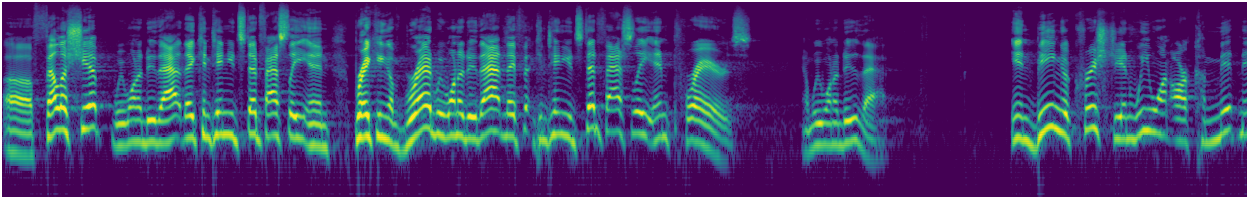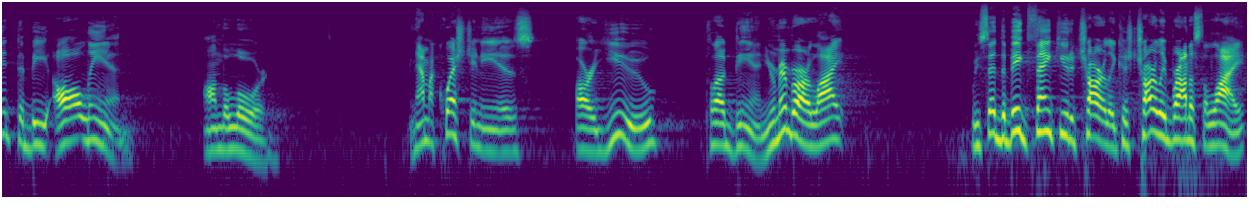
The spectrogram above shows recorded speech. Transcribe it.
uh, fellowship. We want to do that. They continued steadfastly in breaking of bread. We want to do that. And they continued steadfastly in prayers. And we want to do that. In being a Christian, we want our commitment to be all in on the Lord. Now, my question is are you plugged in? You remember our light? We said the big thank you to Charlie because Charlie brought us the light.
